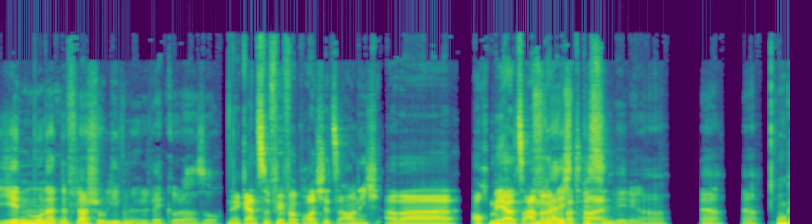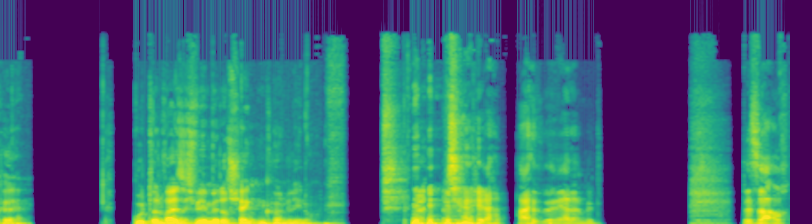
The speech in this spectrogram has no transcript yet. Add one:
jeden Monat eine Flasche Olivenöl weg oder so. Ne, ganz so viel verbrauche ich jetzt auch nicht, aber auch mehr als einmal Vielleicht im Quartal. ein bisschen weniger. Ja, ja. Okay. Gut, dann weiß ich, wem wir das schenken können, Lino. Ja, also ja damit. Das war auch,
